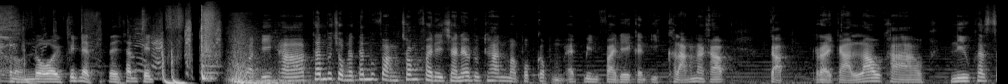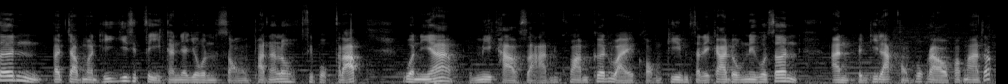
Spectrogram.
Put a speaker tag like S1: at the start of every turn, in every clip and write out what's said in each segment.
S1: นับสนุนโดย Fitness Station Fit
S2: สวัสดีครับ ท่านผู้ชมและท่านผู้ฟังช่อง Friday Channel ทุกท่านมาพบกับผมแอดมิน Friday กันอีกครั้งนะครับ กับรายการเล่าข่าวนิวคาสเซิลประจำวันที่ 24 กันยายน 2566 ครับ วันนี้ผมมีข่าวสารความเคลื่อนไหวของทีมสาริกาดงนิวคาสเซิลอันเป็นที่รักของพวกเราประมาณสัก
